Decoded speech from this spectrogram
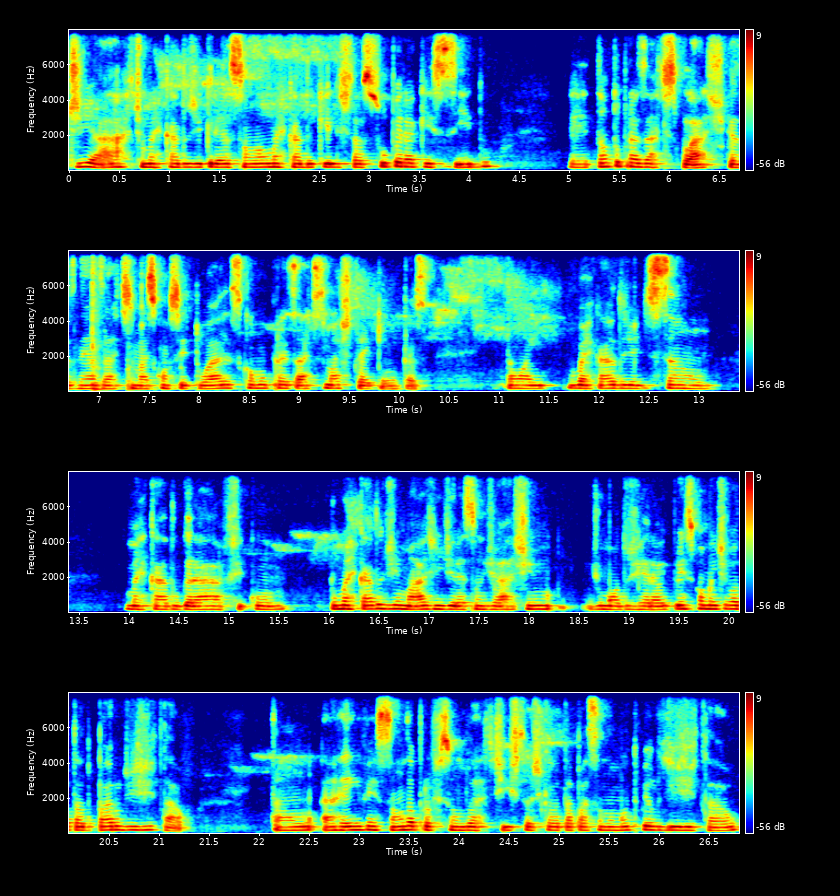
de arte, o mercado de criação é um mercado que ele está super aquecido, é, tanto para as artes plásticas, né, as artes mais conceituais, como para as artes mais técnicas. Então aí o mercado de edição, o mercado gráfico, o mercado de imagem e direção de arte de um modo geral e principalmente voltado para o digital. Então a reinvenção da profissão do artista, acho que ela está passando muito pelo digital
